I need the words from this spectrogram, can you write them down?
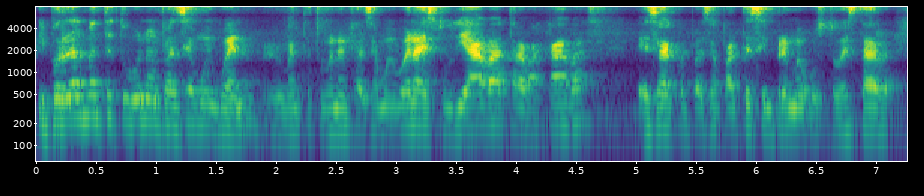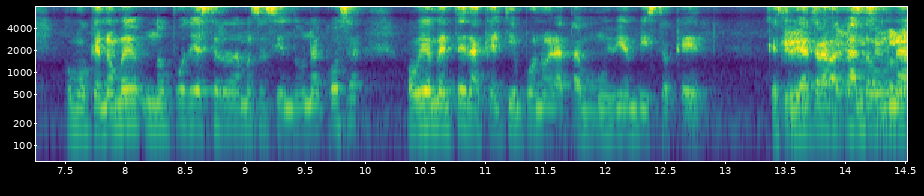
Y pues realmente tuve una infancia muy buena, realmente tuve una infancia muy buena, estudiaba, trabajaba, esa, esa parte siempre me gustó estar, como que no, me, no podía estar nada más haciendo una cosa, obviamente en aquel tiempo no era tan muy bien visto que, que estuviera trabajando una,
